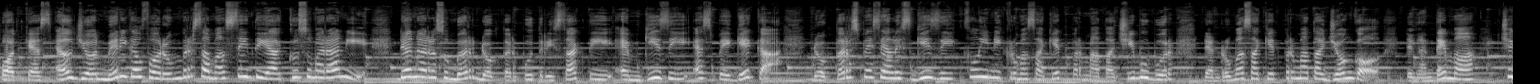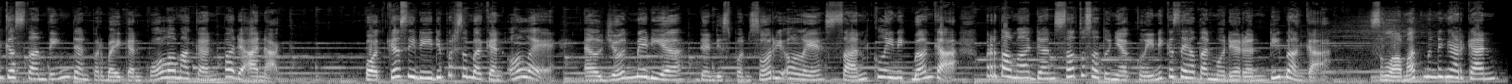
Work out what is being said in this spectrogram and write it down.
Podcast Eljon Medical Forum bersama Cynthia Kusumarani dan narasumber Dr. Putri Sakti M. Gizi SPGK, dokter spesialis gizi Klinik Rumah Sakit Permata Cibubur dan Rumah Sakit Permata Jonggol dengan tema Cegah Stunting dan Perbaikan Pola Makan pada Anak. Podcast ini dipersembahkan oleh Eljon Media dan disponsori oleh Sun Klinik Bangka, pertama dan satu-satunya klinik kesehatan modern di Bangka. Selamat mendengarkan.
